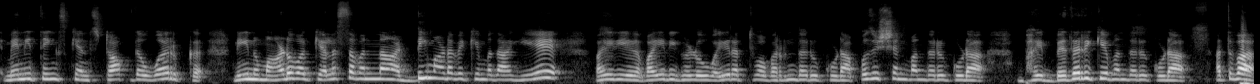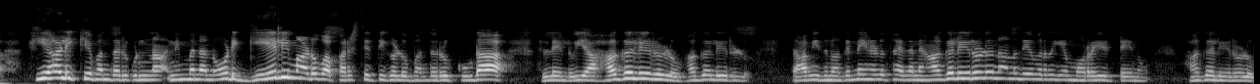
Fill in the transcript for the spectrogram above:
Many things can stop the work ನೀನು ಮಾಡುವ ಕೆಲಸವನ್ನು ಅಡ್ಡಿ ಮಾಡಬೇಕೆಂಬುದಾಗಿಯೇ ವೈರಿ, ವೈರಿಗಳು, ವೈರತ್ವ ಬಂದರೂ ಕೂಡ ಅಪೊಸಿಷನ್ ಬಂದರೂ ಕೂಡ, ಭೈ, ಬೆದರಿಕೆ ಬಂದರೂ ಕೂಡ, ಅಥವಾ ಹಿಯಾಳಿಕೆ ಬಂದರೂ ಕೂಡ ನಿಮ್ಮನ್ನು ನೋಡಿ ಗೇಲಿ ಮಾಡುವ ಪರಿಸ್ಥಿತಿಗಳು ಬಂದರೂ ಕೂಡ ಅಲ್ಲೇ ಲುಯ್ಯ ಹಗಲಿರುಳು ಹಗಲಿರುಳು. ದಾವಿದನು ಅದನ್ನೇ ಹೇಳುತ್ತಾ ಇದ್ದಾನೆ, ಹಗಲಿರುಳು ನಾನು ದೇವರಿಗೆ ಮೊರೆ ಇಟ್ಟೇನು ಹಗಲಿರುಳು.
